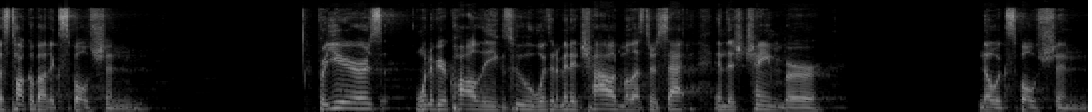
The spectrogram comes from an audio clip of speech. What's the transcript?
Let's talk about expulsion. For years, one of your colleagues who was an admitted child molester sat in this chamber, no expulsion.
